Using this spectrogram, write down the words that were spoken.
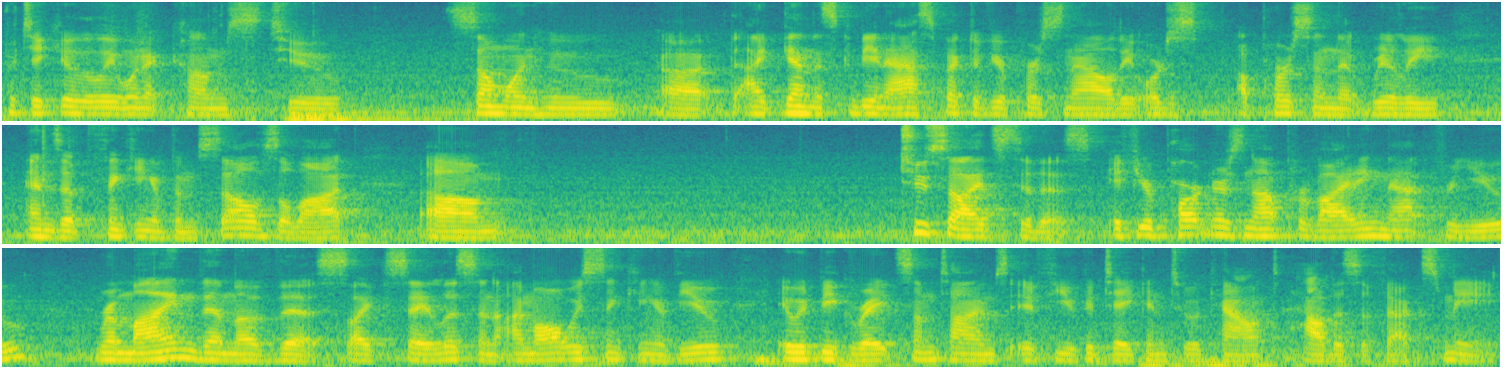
particularly when it comes to someone who, uh, again, this can be an aspect of your personality or just a person that really ends up thinking of themselves a lot. Um, two sides to this. If your partner's not providing that for you, remind them of this. Like, say, listen, I'm always thinking of you. It would be great sometimes if you could take into account how this affects me.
